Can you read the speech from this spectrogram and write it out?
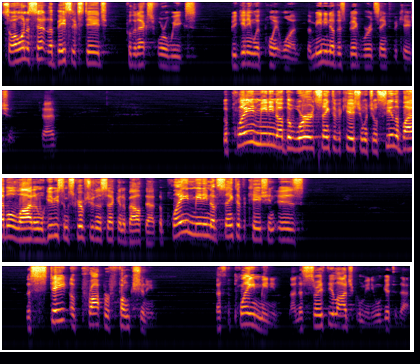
So I want to set the basic stage for the next four weeks, beginning with point one the meaning of this big word sanctification. Okay? The plain meaning of the word sanctification, which you'll see in the Bible a lot, and we'll give you some scriptures in a second about that. The plain meaning of sanctification is the state of proper functioning. That's the plain meaning, not necessarily theological meaning. We'll get to that.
